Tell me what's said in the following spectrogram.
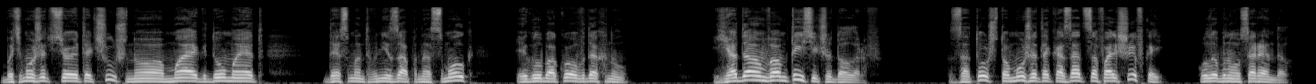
Быть может, все это чушь, но Майк думает... Десмонд внезапно смолк и глубоко вдохнул. «Я дам вам тысячу долларов». «За то, что может оказаться фальшивкой?» — улыбнулся Рэндалл.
